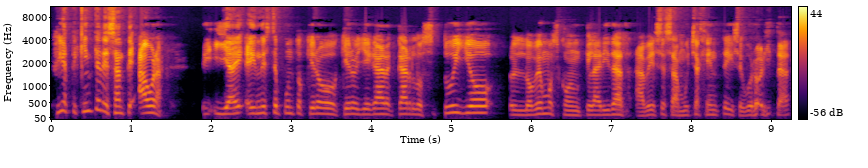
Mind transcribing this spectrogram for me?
fíjate, qué interesante. Ahora, y en este punto quiero, quiero llegar, Carlos, tú y yo lo vemos con claridad. A veces a mucha gente, y seguro ahorita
